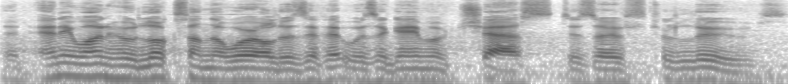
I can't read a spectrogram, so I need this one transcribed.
that anyone who looks on the world as if it was a game of chess deserves to lose.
